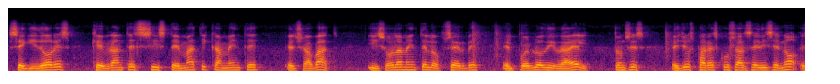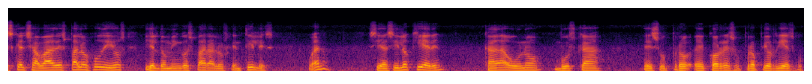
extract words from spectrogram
seguidores quebranten sistemáticamente el Shabbat y solamente lo observe el pueblo de Israel. Entonces, ellos para excusarse dicen, no, es que el Shabbat es para los judíos y el domingo es para los gentiles. Bueno, si así lo quieren, cada uno busca, eh, su eh, corre su propio riesgo.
